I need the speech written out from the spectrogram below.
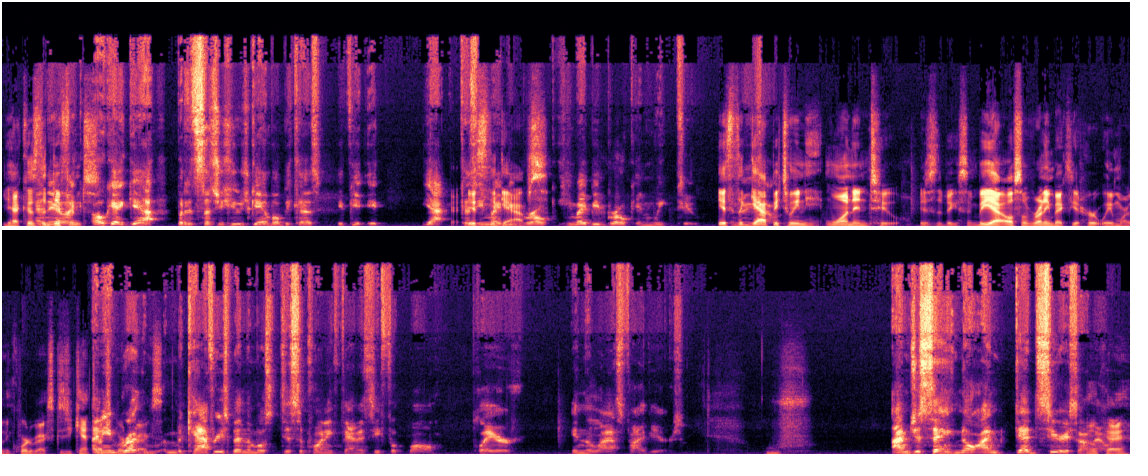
Yeah, because the difference. like, okay, yeah, but it's such a huge gamble because if you, it, yeah, because he might gaps. be broke. He might be broke in week two. it's the gap out. between one and two is the biggest thing. But yeah, also running backs get hurt way more than quarterbacks because you can't I mean, quarterbacks. McCaffrey's been the most disappointing fantasy football player in the last five years. I'm just saying. No, I'm dead serious on that. one. okay.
